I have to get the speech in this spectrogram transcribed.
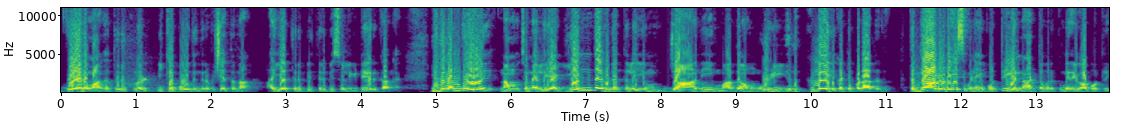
வேதமாக திருக்குறள் நிற்க போகுதுங்கிற விஷயத்தை தான் ஐயா திருப்பி திருப்பி சொல்லிக்கிட்டே இருக்காங்க. இது வந்து நம்ம சொன்னேன் இல்லையா? எந்த விதத்திலையும் ஜாதி மதம் மொழி எதுக்குமே இது கட்டுப்படாதது. தென்னாடுடைய சிவனையை போற்றி எந்நாட்டவருக்கும் இறைவா போற்றி.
